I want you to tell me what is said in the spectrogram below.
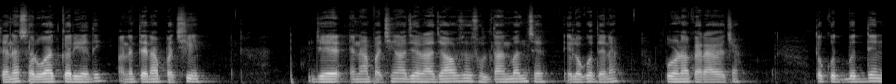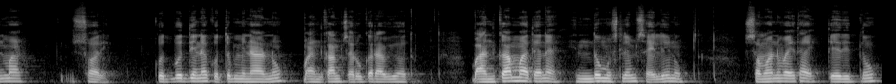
તેને શરૂઆત કરી હતી અને તેના પછી જે, એના પછીના જે રાજાઓ છે, સુલતાન બનશે, એ લોકો તેને પૂર્ણ કરાવે છે. તો કુતબુદ્દીનમાં સોરી કુતબુદ્દીને કુતુબ મિનારનું બાંધકામ શરૂ કરાવ્યું હતું. બાંધકામમાં તેને હિન્દુ મુસ્લિમ શૈલીનું સમન્વય થાય તે રીતનું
